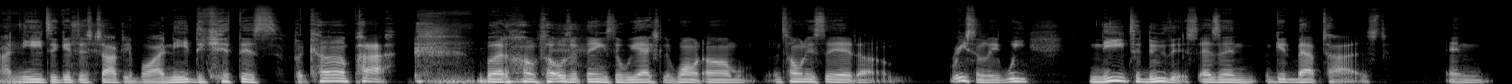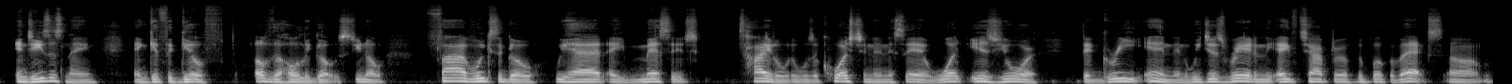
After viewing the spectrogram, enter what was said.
I need to get this chocolate bar. I need to get this pecan pie. but um, those are things that we actually want. Um, and Tony said um, recently, we need to do this, as in get baptized and in Jesus' name and get the gift of the Holy Ghost. You know, five weeks ago, we had a message titled, it was a question, and it said, What is your degree in. And we just read in the eighth chapter of the book of Acts, um,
